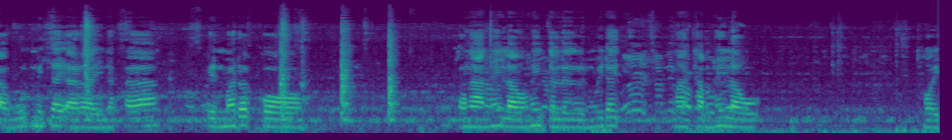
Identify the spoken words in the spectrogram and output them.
อาวุธไม่ใช่อะไรนะคะ เป็นมะละกอ งานให้เราให้เจริญไม่ได้มาทำให้เราถอย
